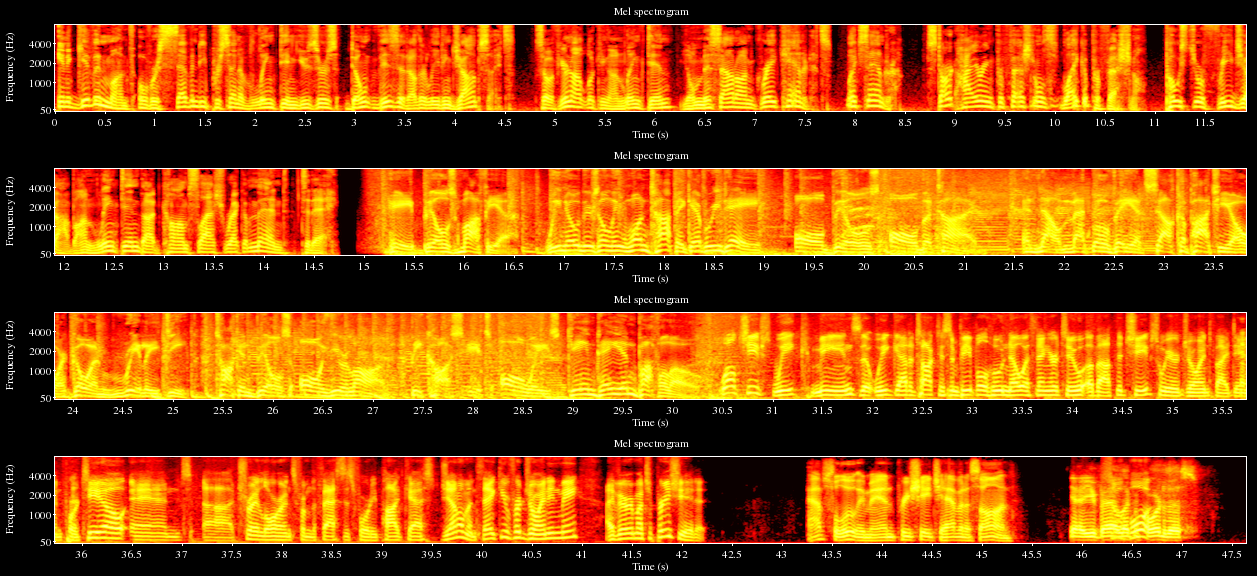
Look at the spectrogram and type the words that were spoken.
In a given month, over 70% of LinkedIn users don't visit other leading job sites. So if you're not looking on LinkedIn, you'll miss out on great candidates like Sandra. Start hiring professionals like a professional. Post your free job on LinkedIn.com slash recommend today. Hey, Bills Mafia. We know there's only one topic every day. All Bills all the time. And now Matt Bove and Sal Capaccio are going really deep, talking Bills all year long because it's always game day in Buffalo. Well, Chiefs week means that we got to talk to some people who know a thing or two about the Chiefs. We are joined by Dan Portillo and uh, Trey Lawrence from the Fastest 40 podcast. Gentlemen, thank you for joining me. I very much appreciate it. Absolutely, man. Appreciate you having us on. Yeah, you bet. So, Looking boy- forward to this.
